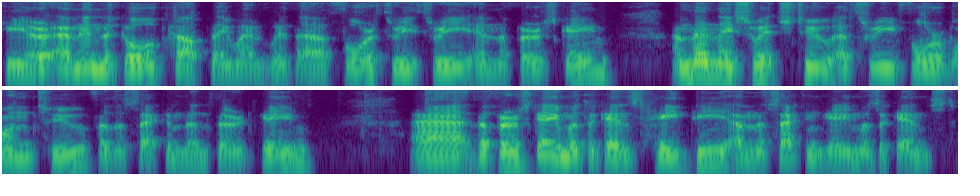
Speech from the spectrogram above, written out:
here. And in the Gold Cup, they went with a 4-3-3 in the first game. And then they switched to a 3 4 1 2 for the second and third game. Uh, the first game was against Haiti, and the second game was against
